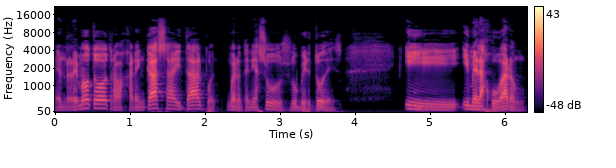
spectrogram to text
en remoto, trabajar en casa y tal, pues bueno, tenía sus, sus virtudes. Y, y, me la jugaron.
